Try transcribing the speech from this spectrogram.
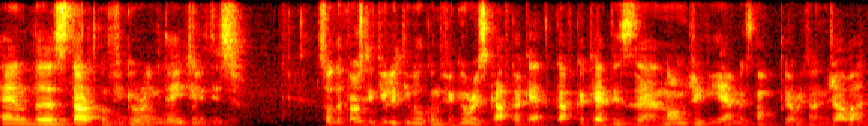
and uh, start configuring the utilities. So the first utility we'll configure is Kafka Cat. Kafka Cat is a non-JVM, it's not written in Java,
